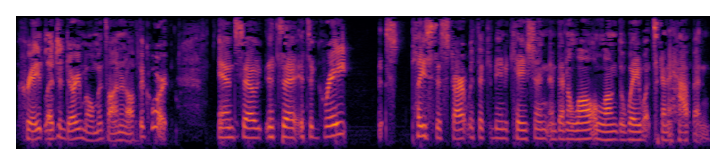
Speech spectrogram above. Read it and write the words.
create legendary moments on and off the court? And so it's a, it's a great place to start with the communication and then along, along the way what's going to happen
